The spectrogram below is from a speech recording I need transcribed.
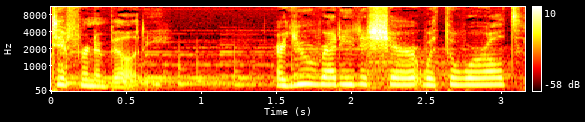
different ability. Are you ready to share it with the world?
